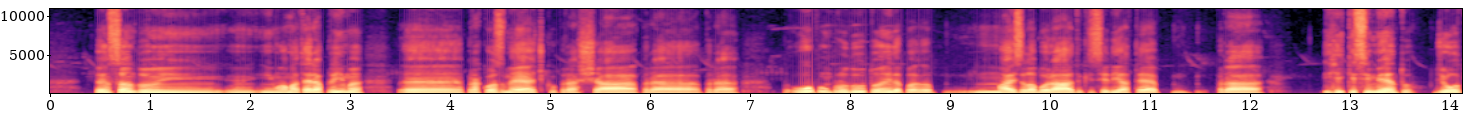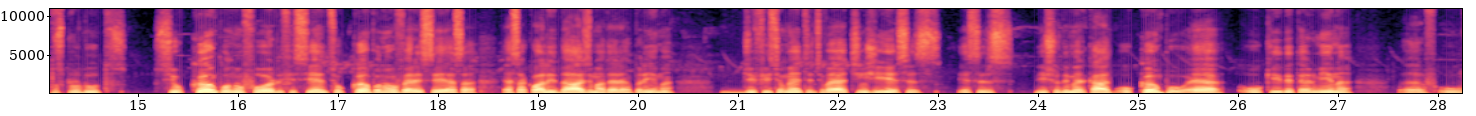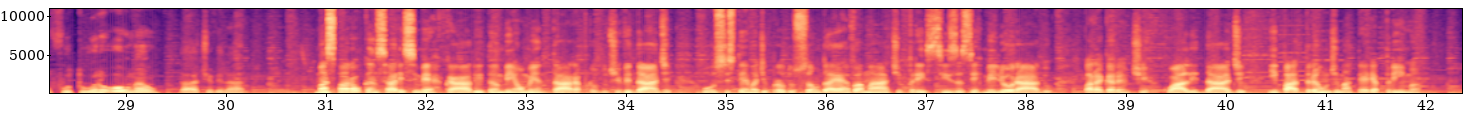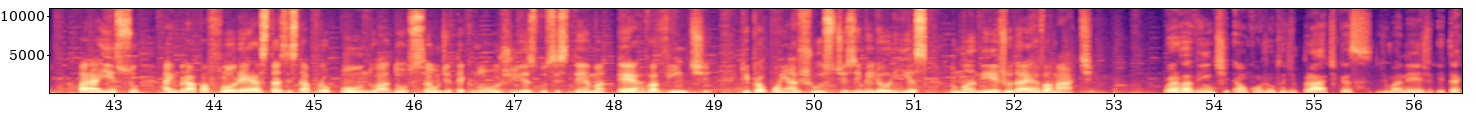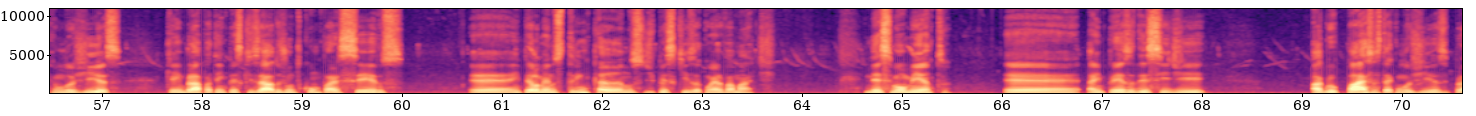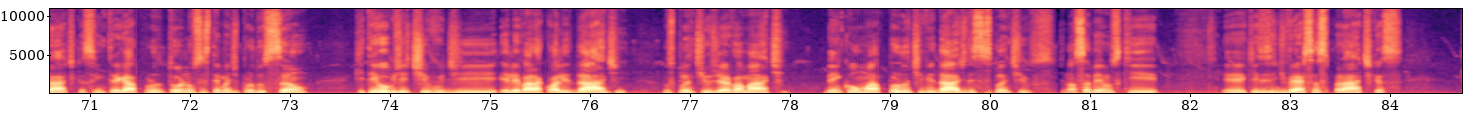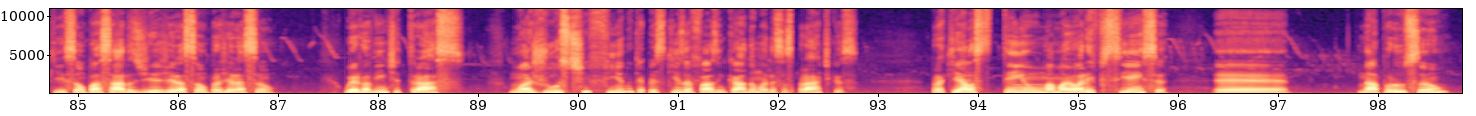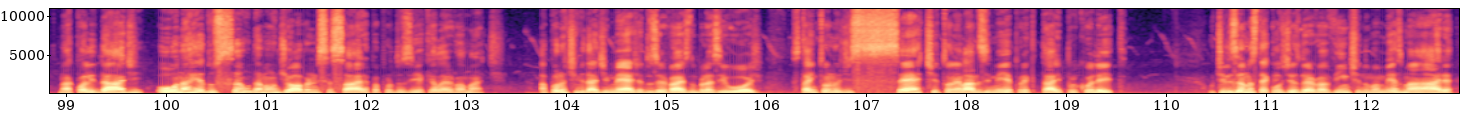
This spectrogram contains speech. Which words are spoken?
pensando em, em uma matéria-prima é, para cosmético, para chá, para ou para um produto ainda pra, mais elaborado, que seria até para enriquecimento de outros produtos. Se o campo não for eficiente, se o campo não oferecer essa, essa qualidade de matéria-prima, dificilmente a gente vai atingir esses, esses nichos de mercado. O campo é o que determina é, o futuro ou não da atividade. Mas para alcançar esse mercado e também aumentar a produtividade, o sistema de produção da erva mate precisa ser melhorado para garantir qualidade e padrão de matéria-prima. Para isso, a Embrapa Florestas está propondo a adoção de tecnologias do sistema Erva 20, que propõe ajustes e melhorias no manejo da erva mate. O Erva 20 é um conjunto de práticas de manejo e tecnologias que a Embrapa tem pesquisado junto com parceiros é, em pelo menos 30 anos de pesquisa com erva mate. Nesse momento, é, a empresa decide agrupar essas tecnologias e práticas e entregar para o produtor num sistema de produção que tem o objetivo de elevar a qualidade dos plantios de erva mate, bem como a produtividade desses plantios. Nós sabemos que, é, que existem diversas práticas que são passadas de geração para geração. O Erva 20 traz um ajuste fino que a pesquisa faz em cada uma dessas práticas para que elas tenham uma maior eficiência é, na produção, na qualidade ou na redução da mão de obra necessária para produzir aquela erva mate. A produtividade média dos ervais no Brasil hoje está em torno de 7 toneladas e meia por hectare por colheita. Utilizando as tecnologias do Erva 20 numa mesma área,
